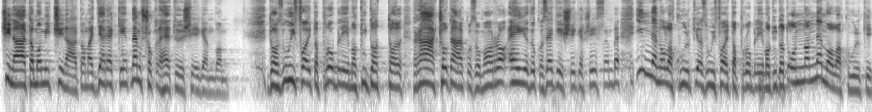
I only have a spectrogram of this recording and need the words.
csináltam, amit csináltam. Hát gyerekként nem sok lehetőségem van. De az újfajta probléma tudattal rácsodálkozom arra, eljövök az egészséges részembe, innen alakul ki az újfajta probléma tudat, onnan nem alakul ki.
